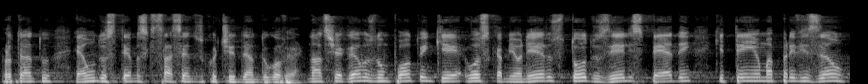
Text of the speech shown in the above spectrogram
Portanto, é um dos temas que está sendo discutido dentro do governo. Nós chegamos num ponto em que os caminhoneiros, todos eles pedem que tenha uma previsão.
